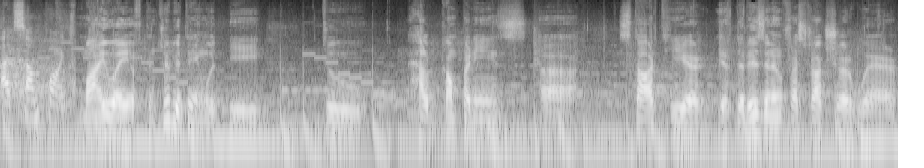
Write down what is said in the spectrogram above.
at some point. My way of contributing would be to help companies uh, start here if there is an infrastructure where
